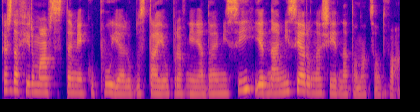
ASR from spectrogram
Każda firma w systemie kupuje lub dostaje uprawnienia do emisji. Jedna emisja równa się jedna tona CO2.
